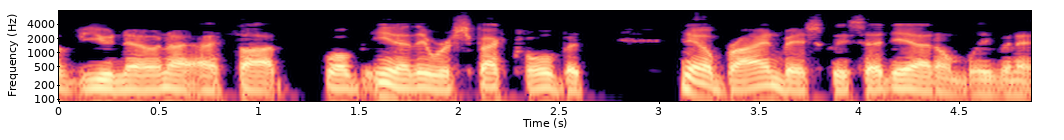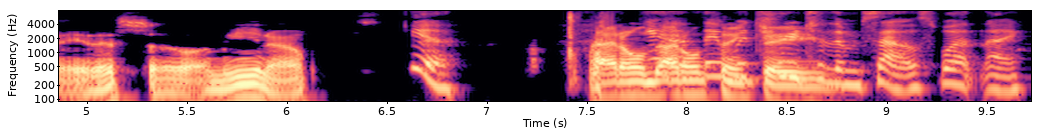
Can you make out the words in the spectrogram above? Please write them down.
of view known. I, I thought, well, you know, they were respectful, but you know, Brian basically said, yeah, I don't believe in any of this. So I mean, you know, yeah. I don't, yeah, I don't think they think were true they, to themselves, weren't they?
